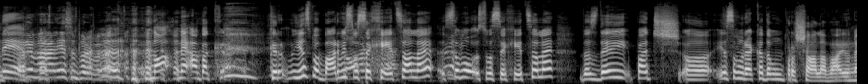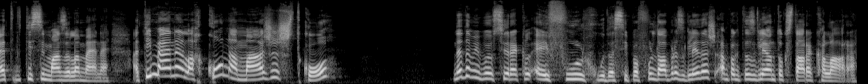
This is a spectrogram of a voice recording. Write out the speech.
Ne, Jaz sem prva. No, ne, ampak ker jaz pa Barbi smo se hecale, samo smo se hecale, da zdaj pač, uh, jaz sem rekla, da bom vprašala vaju, ne, ti si mazala mene. A ti mene lahko namažeš tako, ne da mi bojo vsi rekli, hej, ful, huda si pa ful dobro zgledaš, ampak da zgledam tako stara kalara.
